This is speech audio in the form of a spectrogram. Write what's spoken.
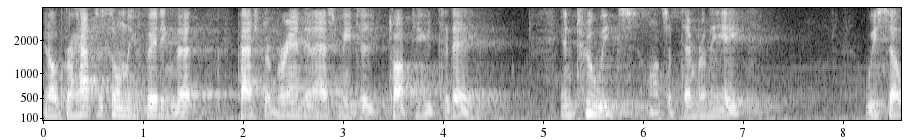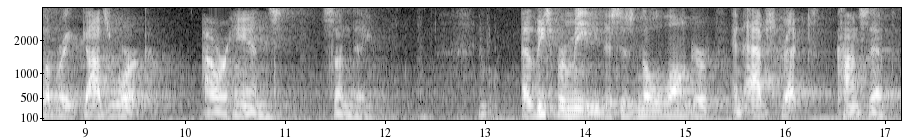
You know, perhaps it's only fitting that Pastor Brandon asked me to talk to you today. In two weeks, on September the 8th, we celebrate God's work, our hands, Sunday. At least for me, this is no longer an abstract concept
